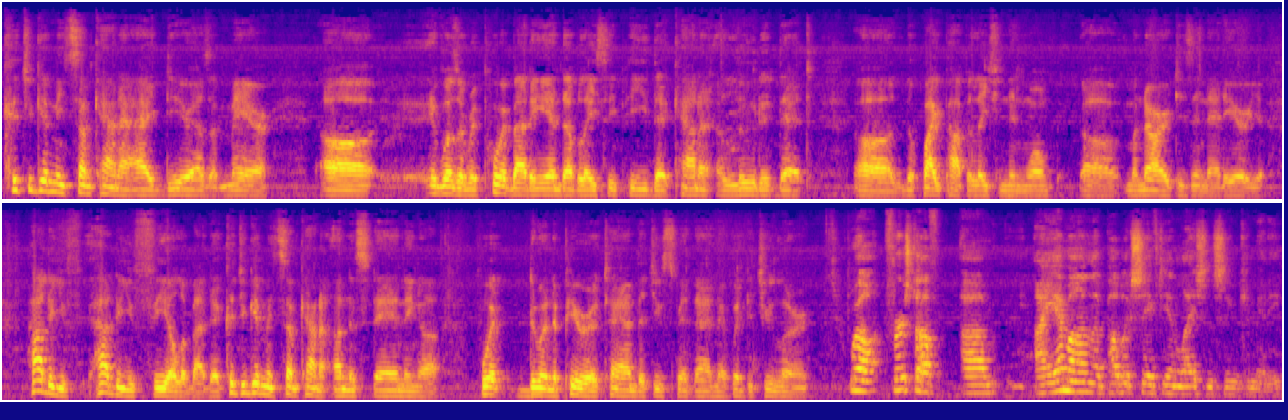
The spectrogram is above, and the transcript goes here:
could you give me some kind of idea as a mayor? Uh, it was a report by the NAACP that kind of alluded that uh, the white population didn't want uh, minorities in that area. How do you how do you feel about that? Could you give me some kind of understanding of what during the period of time that you spent down there? What did you learn? Well, first off, um, I am on the Public Safety and Licensing Committee.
